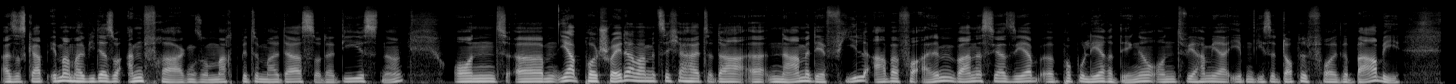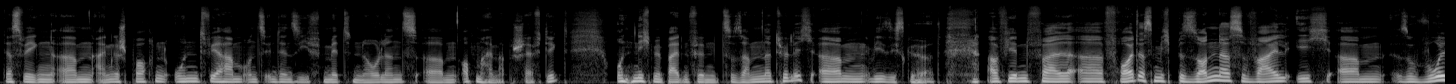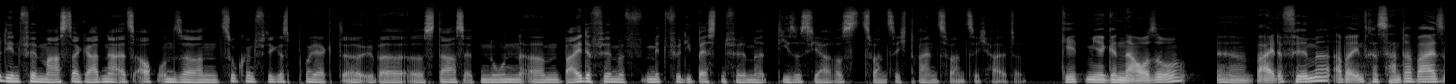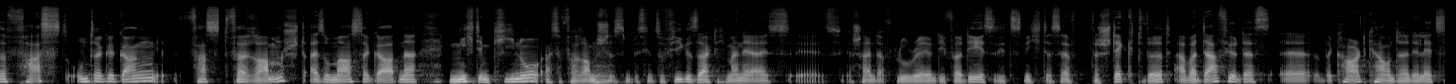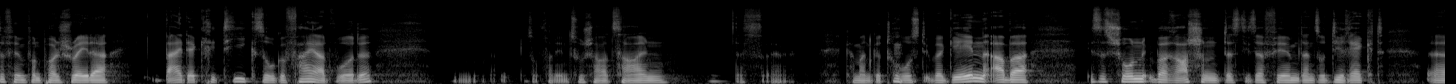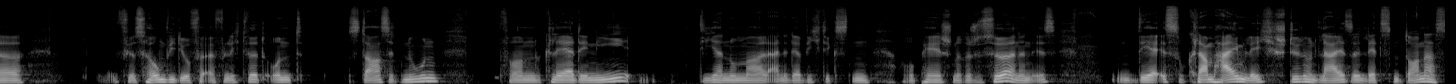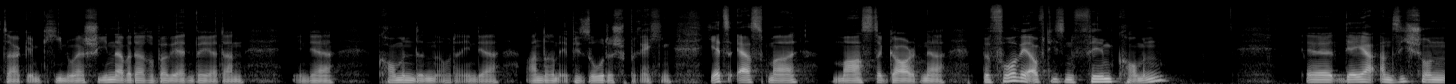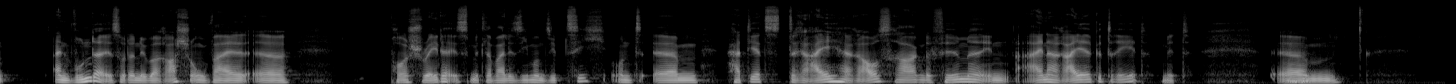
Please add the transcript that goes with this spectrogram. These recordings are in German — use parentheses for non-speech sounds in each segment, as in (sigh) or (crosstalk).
Also es gab immer mal wieder so Anfragen, so macht bitte mal das oder dies. Ne? Und ähm, ja, Paul Schrader war mit Sicherheit da äh, ein Name, der fiel, aber vor allem waren es ja sehr äh, populäre Dinge und wir haben ja eben diese Doppelfolge Barbie deswegen ähm, eingesprochen und wir haben uns intensiv mit Nolans ähm, Oppenheimer beschäftigt und nicht mit beiden Filmen zusammen natürlich, ähm, wie sich's gehört. Auf jeden Fall äh, freut es mich besonders, weil ich ähm, sowohl den Film Master Gardener als auch unser zukünftiges Projekt äh, über äh, Stars at Noon ähm, beide Filme mit für die besten Filme dieses Jahres 2023 halte. Geht mir genauso. Äh, beide Filme, aber interessanterweise fast untergegangen, fast verramscht. Also Master Gardner nicht im Kino, also verramscht mhm. ist ein bisschen zu viel gesagt. Ich meine, er, ist, er erscheint auf Blu-ray und DVD. Es ist jetzt nicht, dass er versteckt wird, aber dafür, dass äh, The Card Counter, der letzte Film von Paul Schrader, bei der Kritik so gefeiert wurde, so von den Zuschauerzahlen, das äh, kann man getrost (laughs) übergehen, aber ist es schon überraschend, dass dieser Film dann so direkt äh, fürs Home-Video veröffentlicht wird. Und Stars at Noon von Claire Denis, die ja nun mal eine der wichtigsten europäischen Regisseurinnen ist, der ist so klammheimlich, still und leise letzten Donnerstag im Kino erschienen, aber darüber werden wir ja dann in der kommenden oder in der anderen Episode sprechen. Jetzt erstmal Master Gardner. Bevor wir auf diesen Film kommen, äh, der ja an sich schon ein Wunder ist oder eine Überraschung, weil äh, Paul Schrader ist mittlerweile 77 und ähm, hat jetzt drei herausragende Filme in einer Reihe gedreht mit ähm, mhm.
